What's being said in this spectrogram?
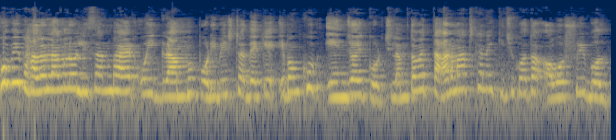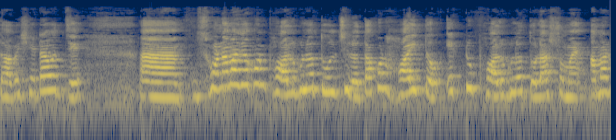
খুবই ভালো লাগল লিসান ভাইয়ের ওই গ্রাম্য পরিবেশটা দেখে এবং খুব এনজয় করছিলাম। তবে তার মাঝখানে কিছু কথা অবশ্যই বলতে হবে। সেটা হচ্ছে সোনামা যখন ফলগুলো তুলছিল, তখন হয়তো একটু ফলগুলো তোলার সময় আমার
